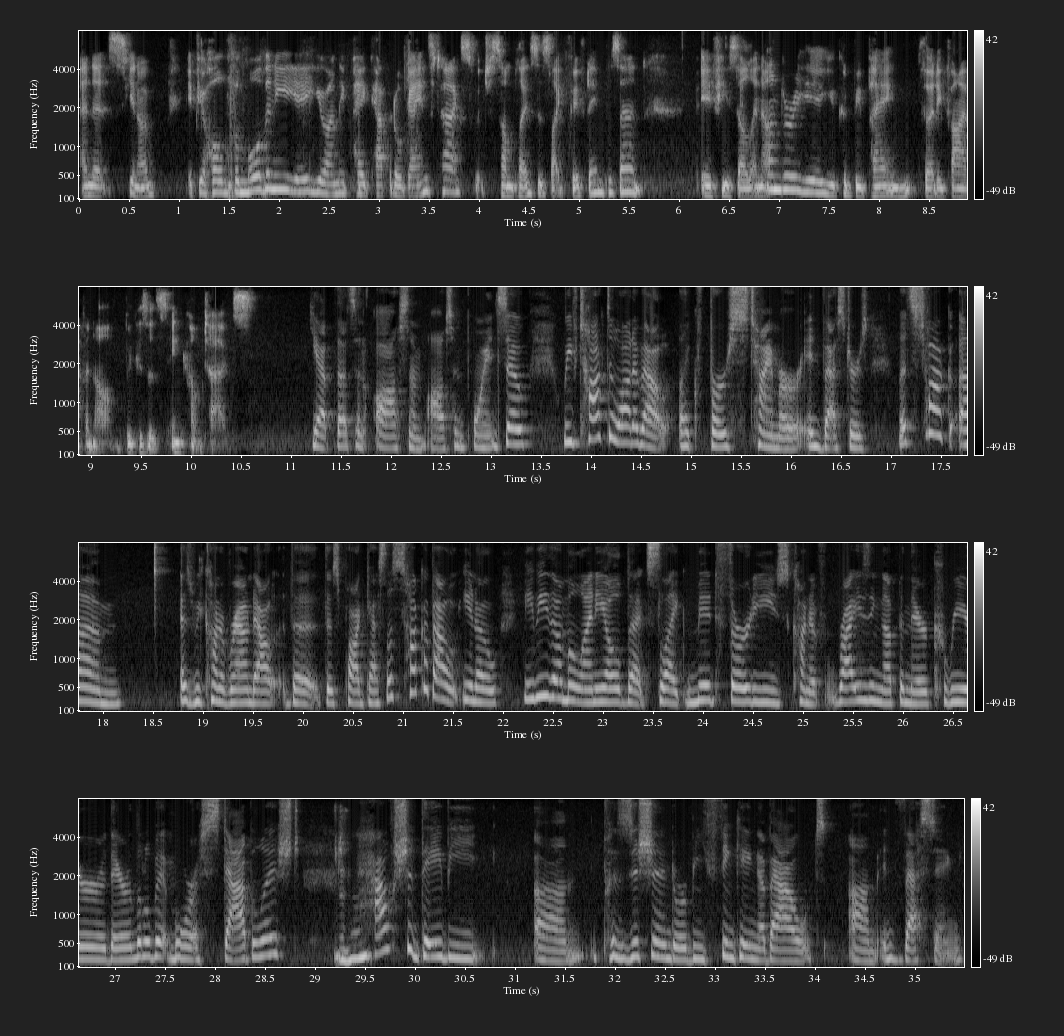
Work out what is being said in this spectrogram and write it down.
And it's, you know, if you hold for more than a year, you only pay capital gains tax, which some places like 15%. If you sell in under a year, you could be paying 35 and up because it's income tax. Yep, that's an awesome, awesome point. So we've talked a lot about like first timer investors. Let's talk um, as we kind of round out the this podcast. Let's talk about you know maybe the millennial that's like mid thirties, kind of rising up in their career. They're a little bit more established. Mm-hmm. How should they be um, positioned or be thinking about um, investing?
